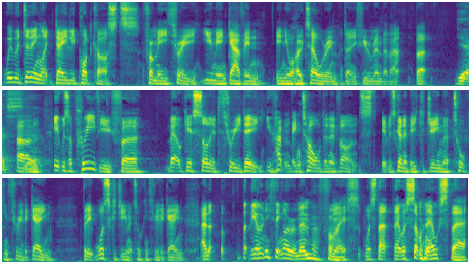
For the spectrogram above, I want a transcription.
we were doing like daily podcasts from E3. You, me, and Gavin in your hotel room. I don't know if you remember that, but Yes. um, yeah. it was a preview for Metal Gear Solid 3D. You hadn't been told in advance it was going to be Kojima talking through the game, but it was Kojima talking through the game. And but the only thing I remember from this was that there was someone else there,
